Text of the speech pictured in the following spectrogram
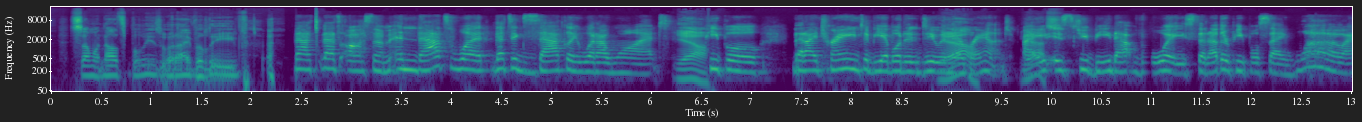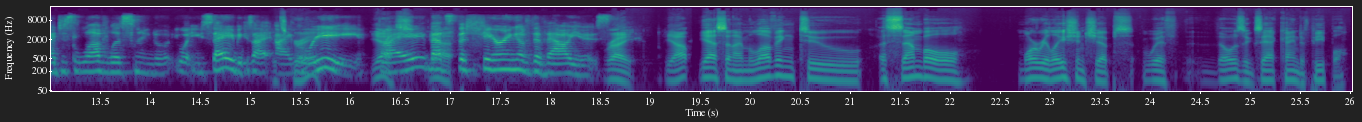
someone else believes what I believe. that's that's awesome. And that's what that's exactly what I want Yeah, people that I train to be able to do in Yeah. their brand, right? Yes. Is to be that voice that other people say, Whoa, I just love listening to what you say because I, I agree. Yes. Right? That's the sharing of the values. right. Yep. Yes, and I'm loving to assemble more relationships with those exact kind of people.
